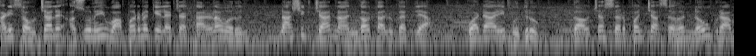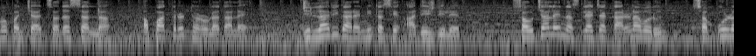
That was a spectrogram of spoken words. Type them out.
आणि शौचालय असूनही वापर न केल्याच्या कारणावरून नाशिकच्या नांदगाव तालुक्यातल्या वडाळी बुद्रुक गावच्या सरपंचासह नऊ ग्रामपंचायत सदस्यांना अपात्र ठरवण्यात आलंय. जिल्हाधिकाऱ्यांनी तसे आदेश दिलेत. शौचालय नसल्याच्या कारणावरून संपूर्ण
